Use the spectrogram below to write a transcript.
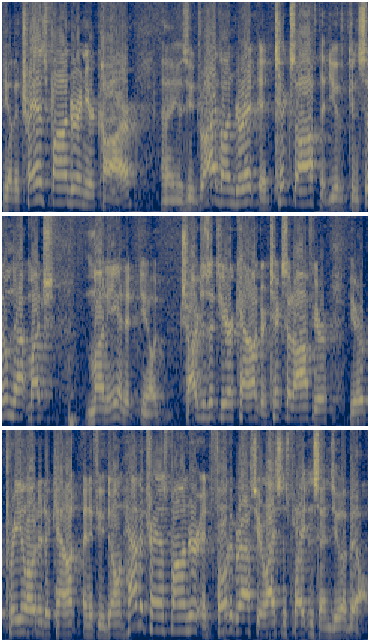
you have a transponder in your car, and as you drive under it, it ticks off that you've consumed that much money, and it you know charges it to your account or ticks it off your, your preloaded account. And if you don't have a transponder, it photographs your license plate and sends you a bill.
